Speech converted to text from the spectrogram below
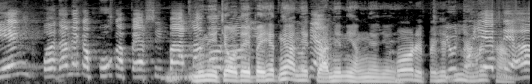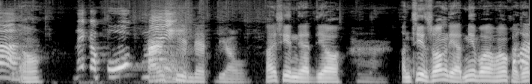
ยิงเปิดอะไรกระปุกกับแปดสิบบาทมื้อนี้เจ้าได้ไปเฮ็ดงานเฮ็ดการเฮ็ดอีหยังเนี่ยเจ้าพ่อได้ไปเฮ็ดอยู่อีหยัตู้งเลยเย็นค่ะเนี่ยเออเอาในกระปุกขายไม่ชีนเด็ดเดียวขายสิ้นแดดเดียว ค่ะอันสิ้นสองแดดมีบ่เฮาเขาจะ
